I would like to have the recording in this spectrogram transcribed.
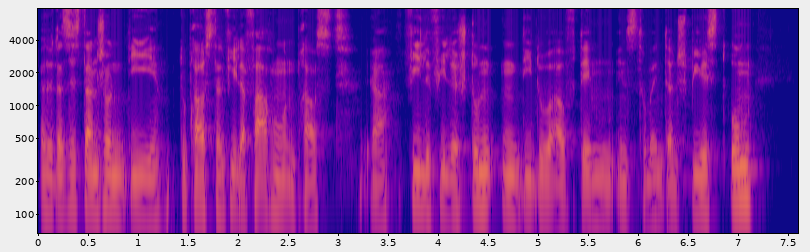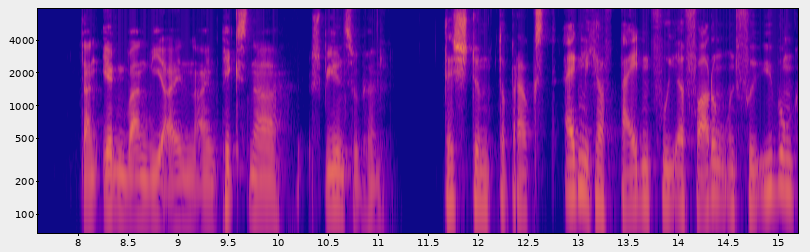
Also das ist dann schon die, du brauchst dann viel Erfahrung und brauchst ja viele, viele Stunden, die du auf dem Instrument dann spielst, um dann irgendwann wie ein, ein Pixner spielen zu können. Das stimmt, da brauchst eigentlich auf beiden viel Erfahrung und viel Übung,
